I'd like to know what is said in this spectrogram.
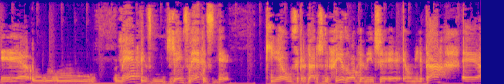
É, o, o, o Mathis, o James Mathis, é, que é o secretário de defesa, obviamente é, é um militar, é,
